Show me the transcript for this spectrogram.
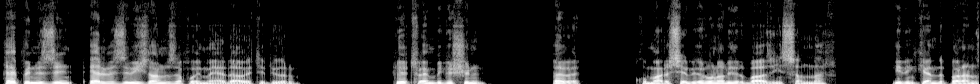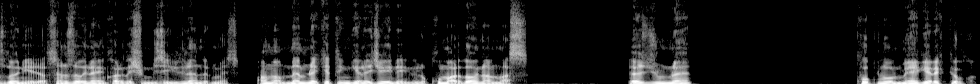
Hepinizi elinizi vicdanınıza koymaya davet ediyorum. Lütfen bir düşünün. Evet, kumarı seviyor olabilir bazı insanlar. Gidin kendi paranızla oynayacaksanız oynayın kardeşim bizi ilgilendirmez. Ama memleketin geleceğiyle ilgili kumarda oynanmaz. Ez cümle kuklu olmaya gerek yok.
